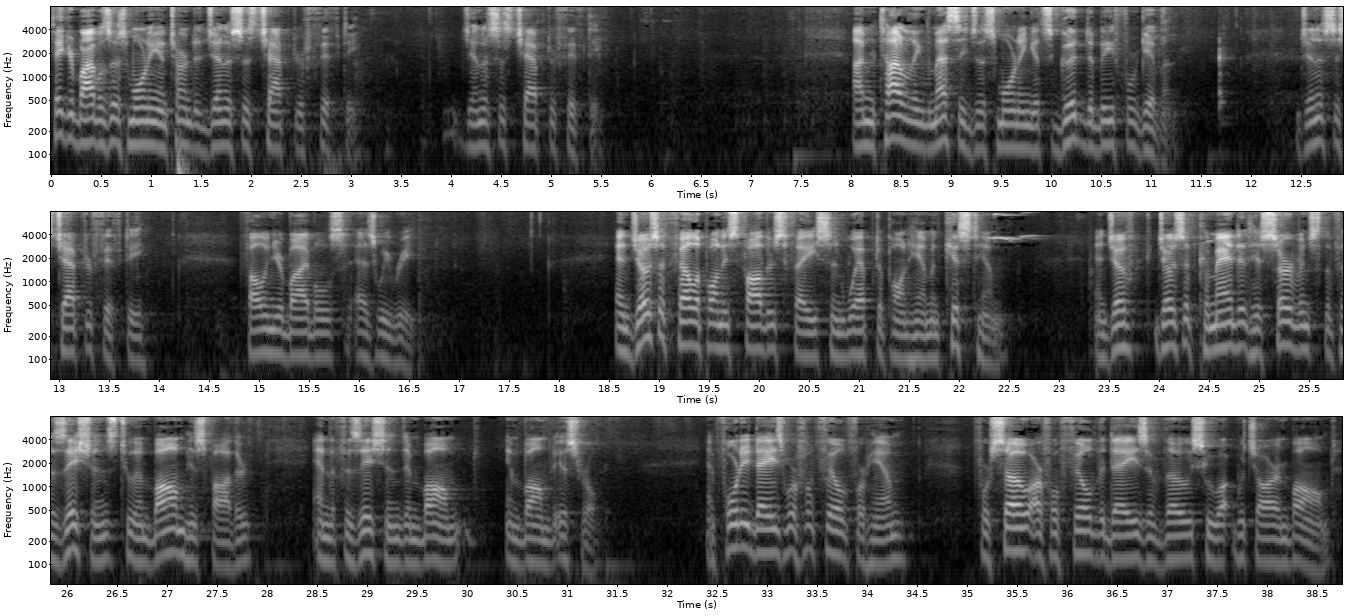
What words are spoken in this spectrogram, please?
Take your Bibles this morning and turn to Genesis chapter 50. Genesis chapter 50. I'm titling the message this morning, It's Good to Be Forgiven. Genesis chapter 50. Following your Bibles as we read. And Joseph fell upon his father's face and wept upon him and kissed him. And jo- Joseph commanded his servants, the physicians, to embalm his father and the physicians embalmed, embalmed Israel. And forty days were fulfilled for him, for so are fulfilled the days of those who which are embalmed.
